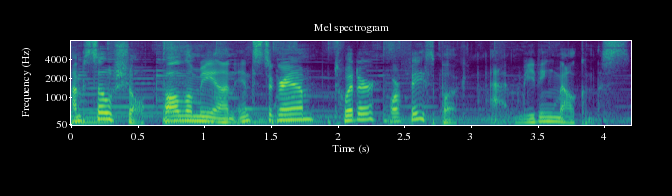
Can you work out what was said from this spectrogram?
I'm social. Follow me on Instagram, Twitter, or Facebook at Meeting Malkmus.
